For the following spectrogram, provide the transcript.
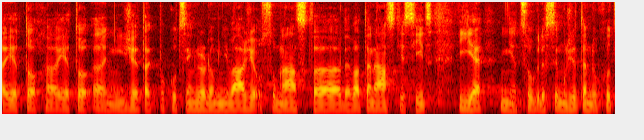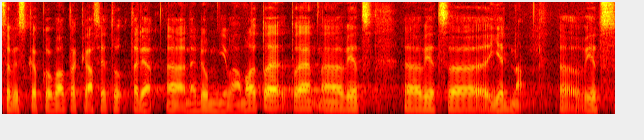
je to, je to níže, tak pokud se někdo domnívá, že 18-19 tisíc je něco, kde si může ten důchodce vyskakovat, tak já si to tedy nedomnívám. Ale to je, to je věc, věc jedna. Věc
